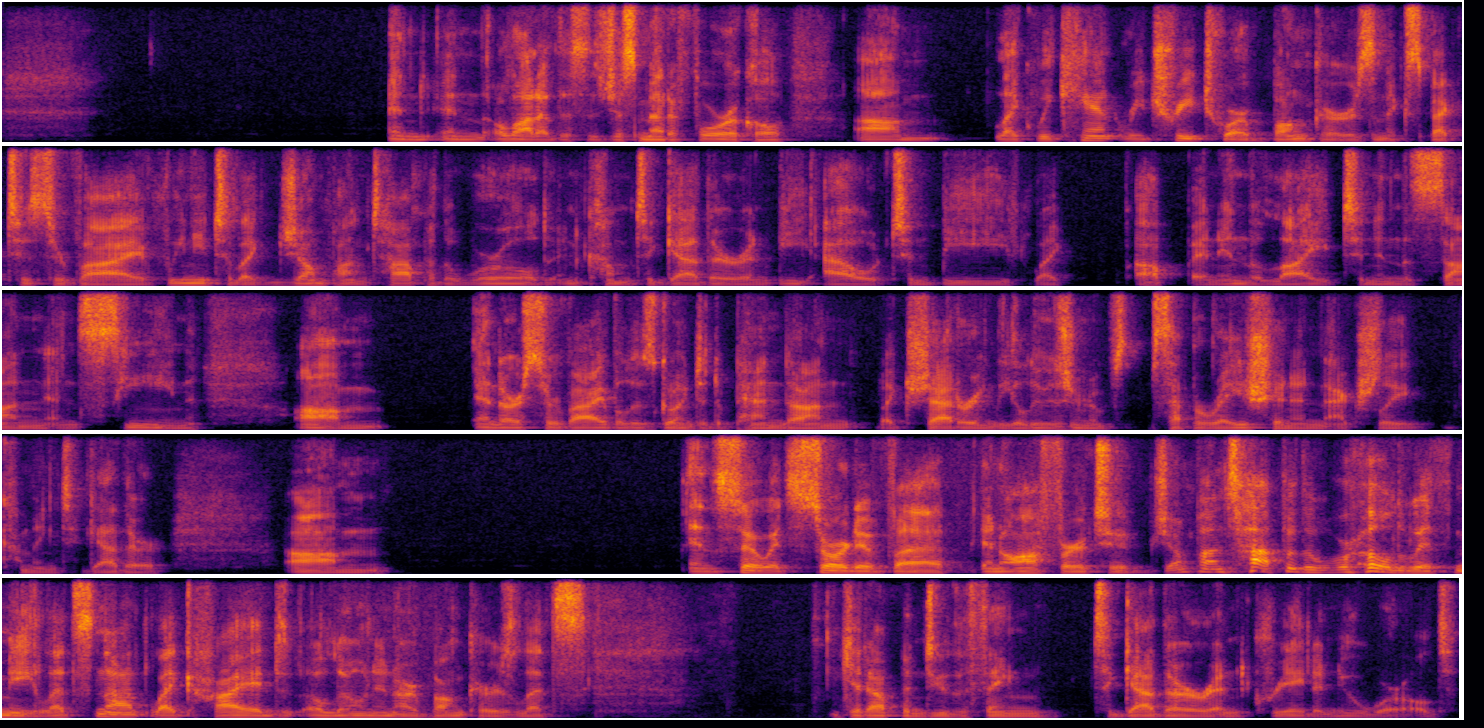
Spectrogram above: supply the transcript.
And and a lot of this is just metaphorical. Um, like we can't retreat to our bunkers and expect to survive we need to like jump on top of the world and come together and be out and be like up and in the light and in the sun and seen um, and our survival is going to depend on like shattering the illusion of separation and actually coming together um, and so it's sort of uh, an offer to jump on top of the world with me. Let's not like hide alone in our bunkers. Let's get up and do the thing together and create a new world.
